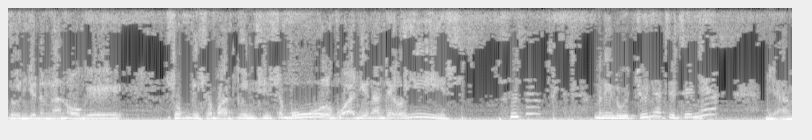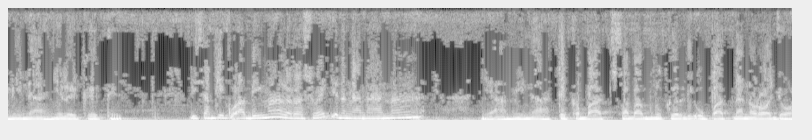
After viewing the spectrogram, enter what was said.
kunji dengan oge. Sok disebatkan si sebul ku anjing nanti leis meni lucunya cicinya. Ya aminah nyeleukeut disangki ku abdi mah leres we jenengan anak. Ya aminah tekebat sabab nukir diupatna norojo.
